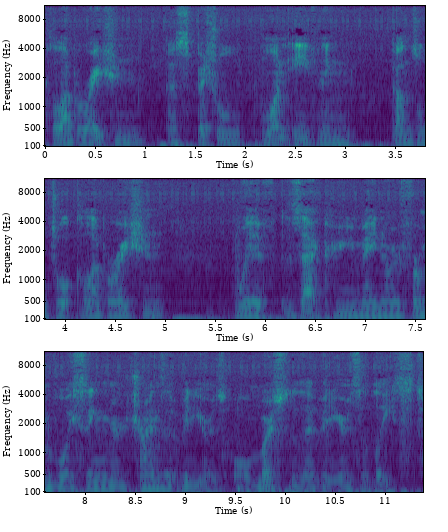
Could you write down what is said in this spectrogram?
collaboration, a special one evening Gunsel Talk collaboration with Zac, who you may know from voicing Moo Transit videos, or most of their videos at least.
